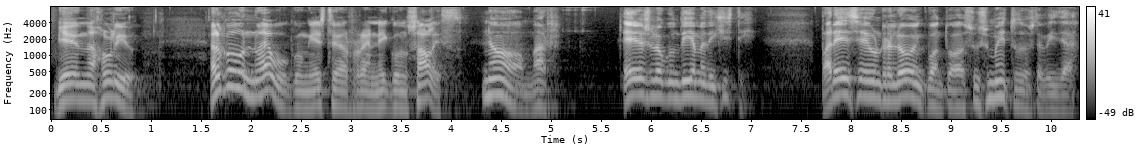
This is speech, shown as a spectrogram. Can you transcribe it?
Bien, Julio. Algo nuevo con este René González. No, Mar. Es lo que un día me dijiste. Parece un reloj en cuanto a sus métodos de vida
